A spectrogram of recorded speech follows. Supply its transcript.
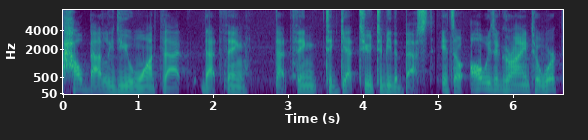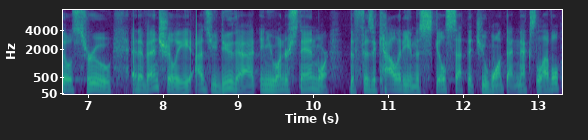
how badly do you want that, that thing? that thing to get to to be the best. It's a, always a grind to work those through. And eventually, as you do that and you understand more, the physicality and the skill set that you want, that next level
